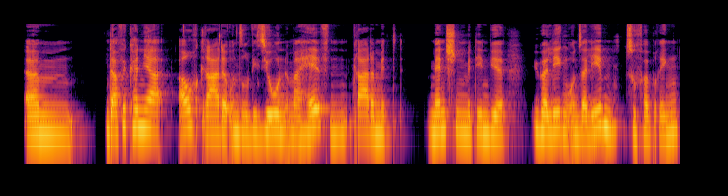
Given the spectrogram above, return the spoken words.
Ähm, dafür können ja auch gerade unsere Visionen immer helfen, gerade mit Menschen, mit denen wir überlegen, unser Leben zu verbringen,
